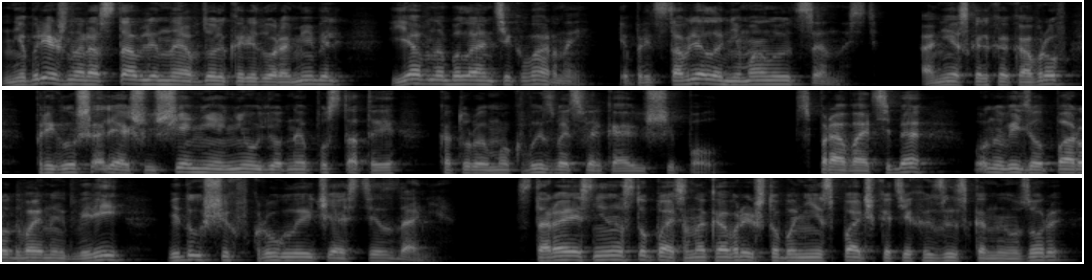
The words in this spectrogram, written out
Небрежно расставленная вдоль коридора мебель явно была антикварной и представляла немалую ценность, а несколько ковров приглушали ощущение неуютной пустоты, которую мог вызвать сверкающий пол. Справа от себя он увидел пару двойных дверей, ведущих в круглые части здания. Стараясь не наступать на ковры, чтобы не испачкать их изысканные узоры,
